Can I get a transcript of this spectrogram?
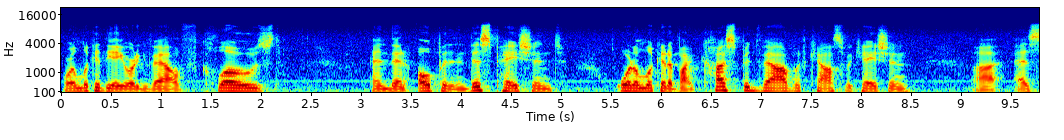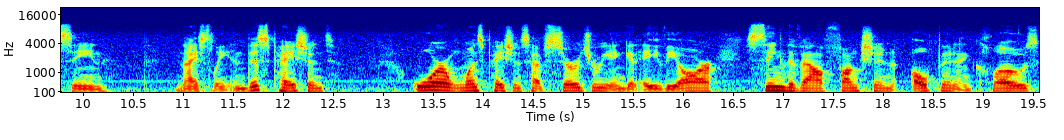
or look at the aortic valve closed and then open in this patient or to look at a bicuspid valve with calcification uh, as seen nicely in this patient or once patients have surgery and get AVR, seeing the valve function open and close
